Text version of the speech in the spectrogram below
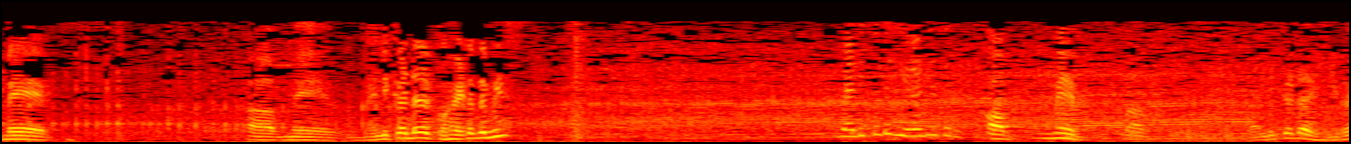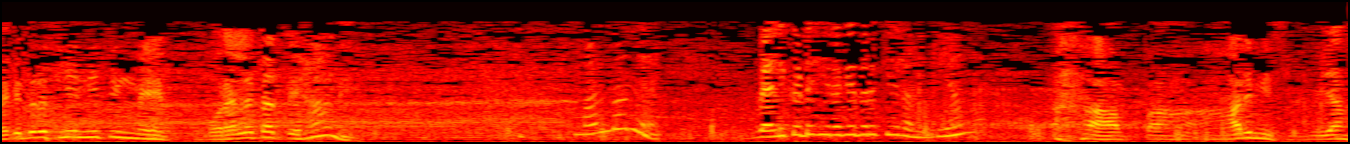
මේ මේ වැලිකඩ කොහෙටද මිස් වැලිකඩ හිරගෙදර. ආ මේ වැලිකඩ හිරගෙදර තියෙන ඉතින් මේ බොරැල්ලටත් එහානේ මන් දන්නේ වැලිකඩ හිරගෙදර කියලා නේ කියන්නේ. හරි මිස් යන්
